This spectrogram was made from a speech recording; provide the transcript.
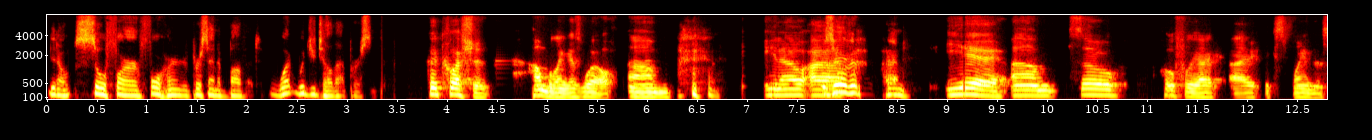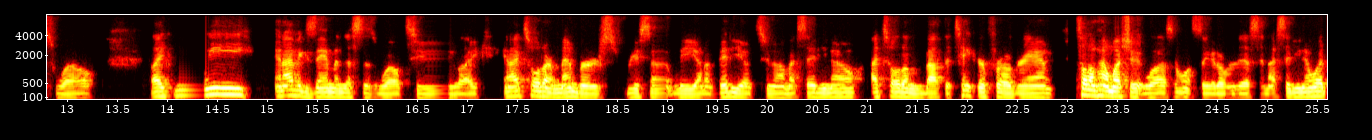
you know, so far 400% above it? What would you tell that person? Good question. Humbling as well. Um, you know, uh, deserve it. Friend. Yeah. Um, so hopefully I, I explained this well. Like we, and I've examined this as well too. Like, and I told our members recently on a video to them, I said, you know, I told them about the Tinker program, told them how much it was. I won't say it over this. And I said, you know what?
